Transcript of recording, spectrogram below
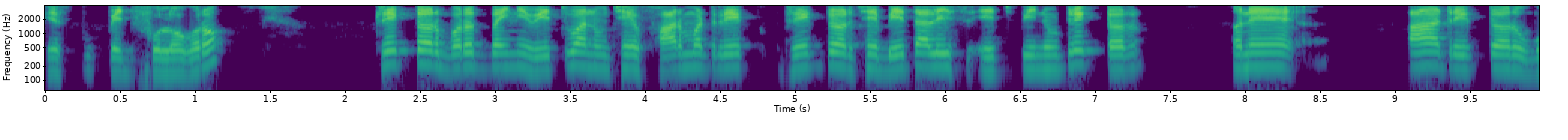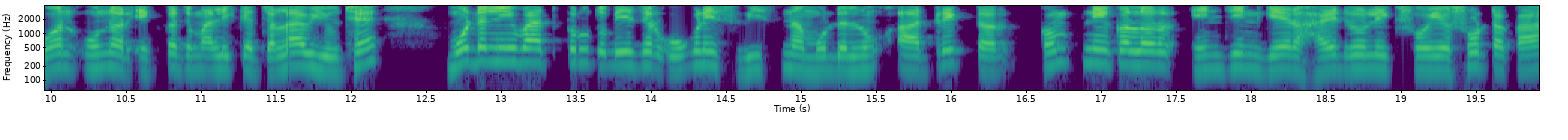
ફેસબુક પેજ ફોલો કરો. ટ્રેક્ટર ભરતભાઈને વેચવાનું છે ફાર્મ ટ્રેક ટ્રેક્ટર છે, બેતાલીસ એચપીનું ટ્રેક્ટર અને આ ટ્રેક્ટર વન ઓનર એક જ માલિકે ચલાવ્યું છે. મોડલની વાત કરું તો બે હજાર ઓગણીસ વીસના મોડલનું આ tractor company colour, engine gear, hydraulic સો એ સો ટકા.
